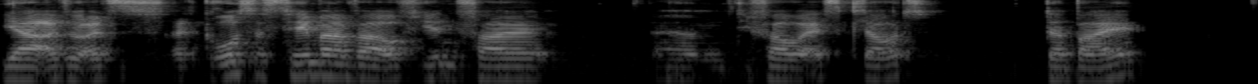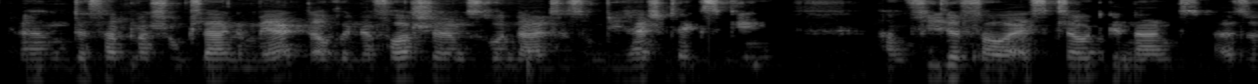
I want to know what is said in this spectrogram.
Ja, also als, als großes Thema war auf jeden Fall ähm, die VHS Cloud dabei. Ähm, das hat man schon klar gemerkt, auch in der Vorstellungsrunde, als es um die Hashtags ging, haben viele VHS Cloud genannt. Also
